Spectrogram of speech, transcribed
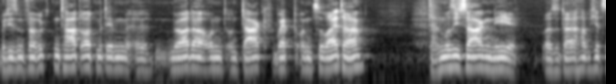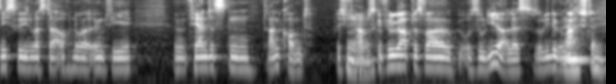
mit diesem verrückten Tatort mit dem äh, Mörder und, und Dark Web und so weiter, dann muss ich sagen, nee. Also da habe ich jetzt nichts gesehen, was da auch nur irgendwie im entferntesten drankommt. Ich habe das Gefühl gehabt, das war solide alles, solide gemacht. Ja, stimmt.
